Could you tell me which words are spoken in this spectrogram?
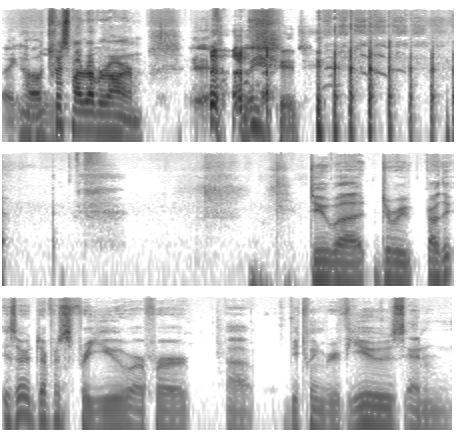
Like, oh, mm-hmm. twist my rubber arm. do uh do are there is there a difference for you or for uh between reviews and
